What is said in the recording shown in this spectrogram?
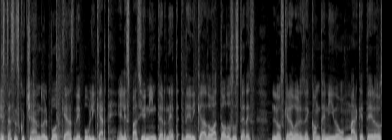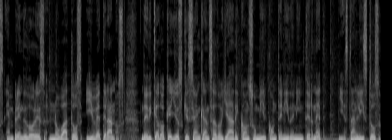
Estás escuchando el podcast de Publicarte, el espacio en Internet dedicado a todos ustedes, los creadores de contenido, marqueteros, emprendedores, novatos y veteranos, dedicado a aquellos que se han cansado ya de consumir contenido en Internet y están listos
